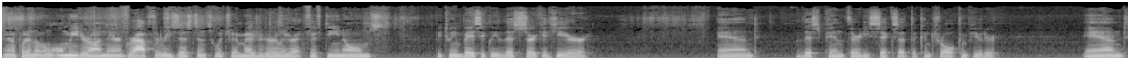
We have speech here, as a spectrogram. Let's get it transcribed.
I'm going to put an ohm meter on there, graph the resistance, which I measured earlier at 15 ohms, between basically this circuit here and this pin 36 at the control computer. And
